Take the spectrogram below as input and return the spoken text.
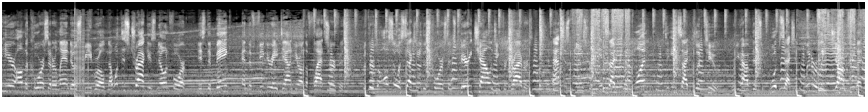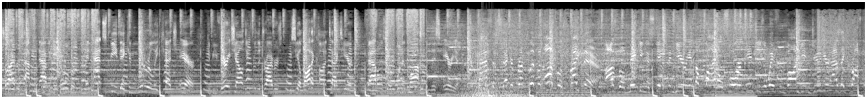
here on the course at Orlando Speed World. Now what this track is known for is the bank and the figure eight down here on the flat surface. But there's also a section of this course that's very challenging for drivers, and that's this piece from inside clip one to inside clip two, where you have this whoop section, literally jumps that drivers have to navigate over. And at speed, they can literally catch air. It can be very challenging for the drivers. We see a lot of contact here. Battles are won and lost in this area. Past the second front clip, and Aasbø's right there. Making a statement here in the final four inches away from Vaughn Gittin Jr. as they cross.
